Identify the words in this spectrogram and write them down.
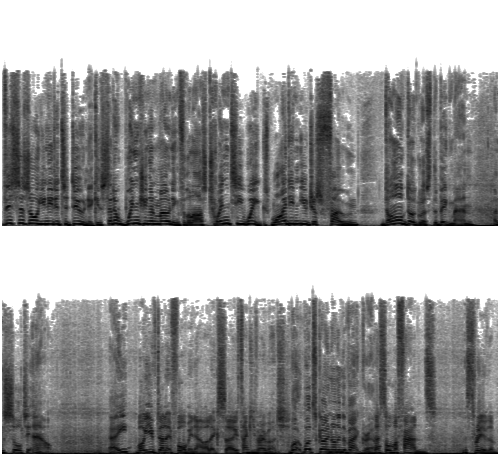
This is all you needed to do, Nick. Instead of whinging and moaning for the last 20 weeks, why didn't you just phone Donald Douglas, the big man, and sort it out? Eh? Well, you've done it for me now, Alex, so thank you very much. What, what's going on in the background? That's all my fans. There's three of them.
